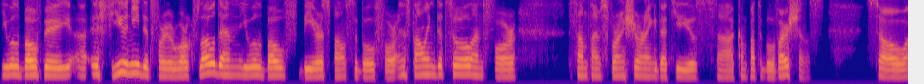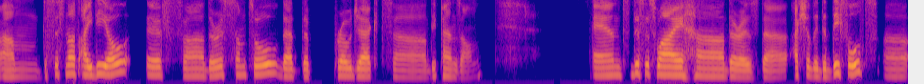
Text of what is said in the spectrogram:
you will both be, uh, if you need it for your workflow, then you will both be responsible for installing the tool and for sometimes for ensuring that you use uh, compatible versions. So um, this is not ideal if uh, there is some tool that the project uh, depends on. And this is why uh, there is the actually the default uh,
